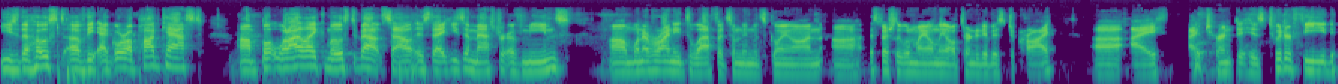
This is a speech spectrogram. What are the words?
He's the host of the Agora podcast. Um, but what I like most about Sal is that he's a master of memes. Um, whenever I need to laugh at something that's going on, uh, especially when my only alternative is to cry, uh, I I turn to his Twitter feed,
